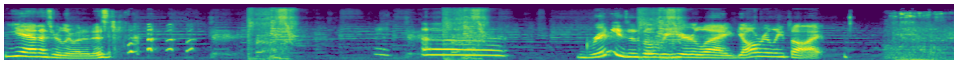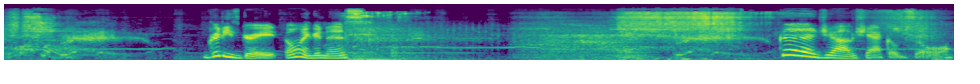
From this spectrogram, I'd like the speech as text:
Yeah, that's really what it is. uh, Gritty's is over here like, y'all really thought. Gritty's great. Oh my goodness. Good job, Shackled Soul.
